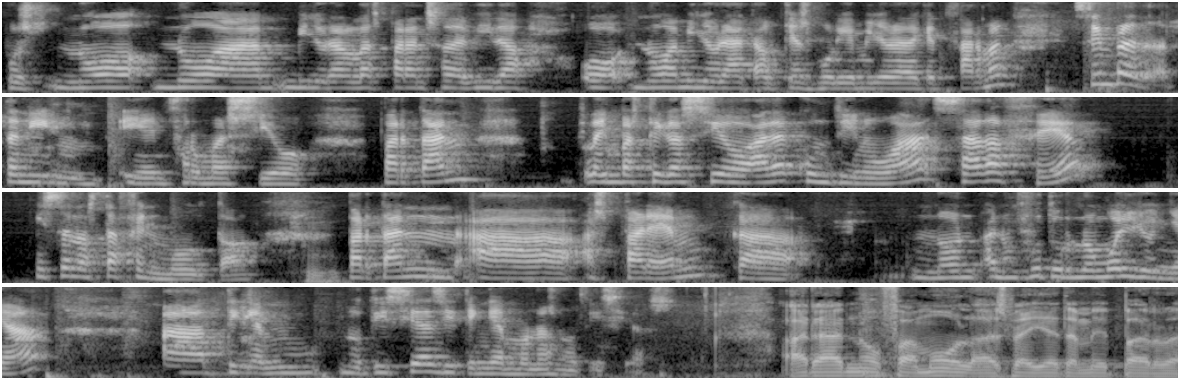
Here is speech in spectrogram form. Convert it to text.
pues, no, no ha millorat l'esperança de vida o no ha millorat el que es volia millorar d'aquest fàrmac, sempre tenim informació. Per tant, la investigació ha de continuar, s'ha de fer i se n'està fent molta. Per tant, uh, esperem que no, en un futur no molt llunyà uh, tinguem notícies i tinguem bones notícies. Ara no fa molt es veia també per uh,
